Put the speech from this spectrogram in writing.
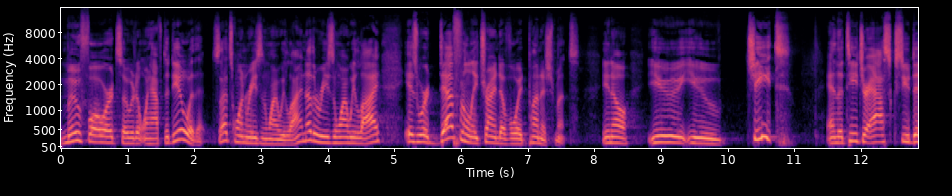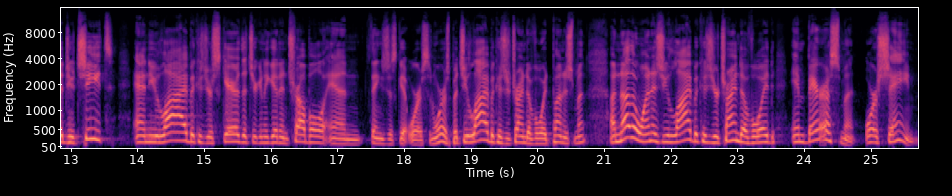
move forward so we don't have to deal with it. So that's one reason why we lie. Another reason why we lie is we're definitely trying to avoid punishment. You know, you you cheat and the teacher asks you, "Did you cheat?" And you lie because you're scared that you're going to get in trouble and things just get worse and worse. But you lie because you're trying to avoid punishment. Another one is you lie because you're trying to avoid embarrassment or shame.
